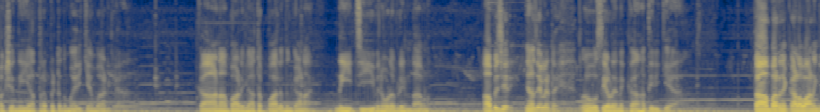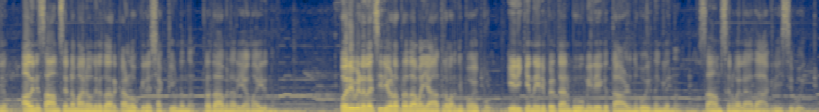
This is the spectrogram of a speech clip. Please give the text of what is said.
പക്ഷെ നീ അത്ര പെട്ടെന്ന് മരിക്കാൻ പാടില്ല. കാണാൻ പാടില്ലാത്ത പലതും കാണാൻ നീ ജീവനോടെ ഇവിടെ ഉണ്ടാവണം. അപ്പം ശരി ഞാൻ ചെല്ലട്ടെ. റോസി അവിടെ എന്നെ കാത്തിരിക്കുക താൻ പറഞ്ഞ കളവാണെങ്കിലും അതിന് സാംസന്റെ മനോനില തകർക്കാനുള്ള ഉഗ്ര ശക്തിയുണ്ടെന്ന് പ്രതാപന് അറിയാമായിരുന്നു. ഒരു വിടല ചിരിയോടെ പ്രതാപൻ യാത്ര പറഞ്ഞു പോയപ്പോൾ ഇരിക്കുന്ന ഇരിപ്പിൽ താൻ ഭൂമിയിലേക്ക് താഴ്ന്നു പോയിരുന്നെങ്കിലെന്ന് സാംസൺ വല്ലാതെ ആഗ്രഹിച്ചു പോയി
